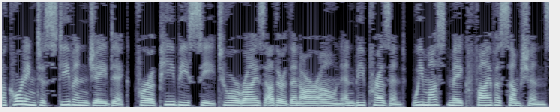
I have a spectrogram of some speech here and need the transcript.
According to Stephen J. Dick, for a PBC to arise other than our own and be present, we must make five assumptions.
